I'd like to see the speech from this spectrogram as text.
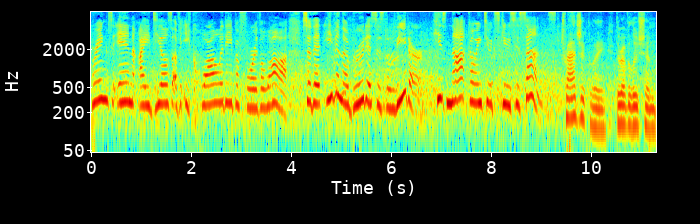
brings in ideals of equality before the law, so that even though Brutus is the leader, he's not going to excuse his sons. Tragically, the revolution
